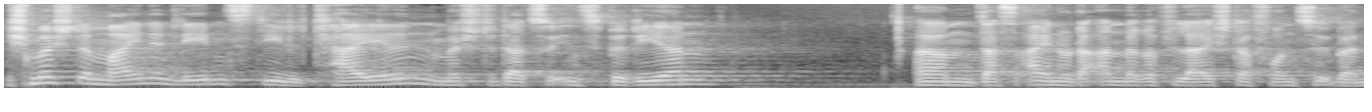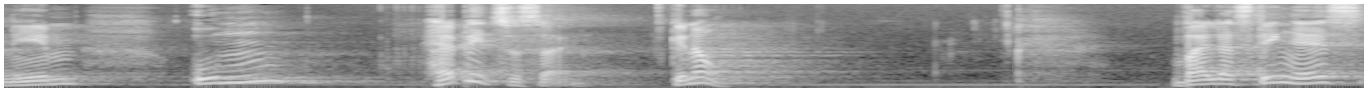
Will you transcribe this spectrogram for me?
Ich möchte meinen Lebensstil teilen, möchte dazu inspirieren, ähm, das ein oder andere vielleicht davon zu übernehmen, um happy zu sein. Genau. Weil das Ding ist,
